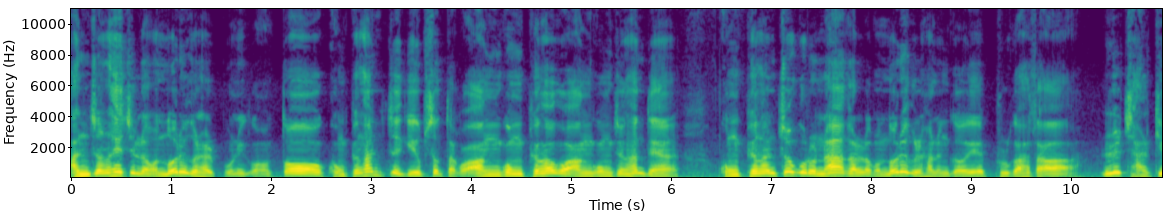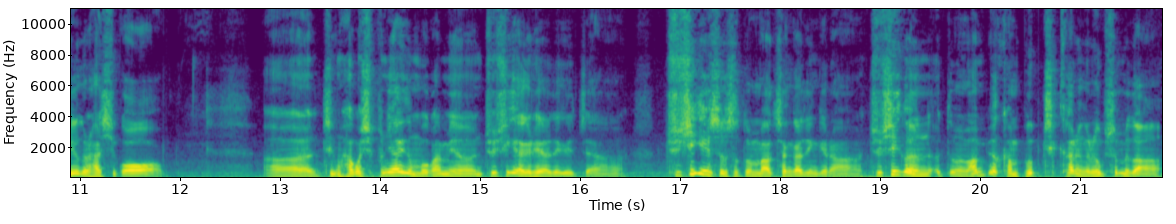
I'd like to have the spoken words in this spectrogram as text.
안정해지려고 노력을 할 뿐이고 또 공평한 적이 없었다고 안 공평하고 안 공정한데 공평한 쪽으로 나아가려고 노력을 하는 거에 불과하다를 잘 기억을 하시고 어, 지금 하고 싶은 이야기가 뭐가면 주식 이야기를 해야 되겠죠. 주식에 있어서도 마찬가지인 게라 주식은 어떤 완벽한 법칙하는 건 없습니다.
